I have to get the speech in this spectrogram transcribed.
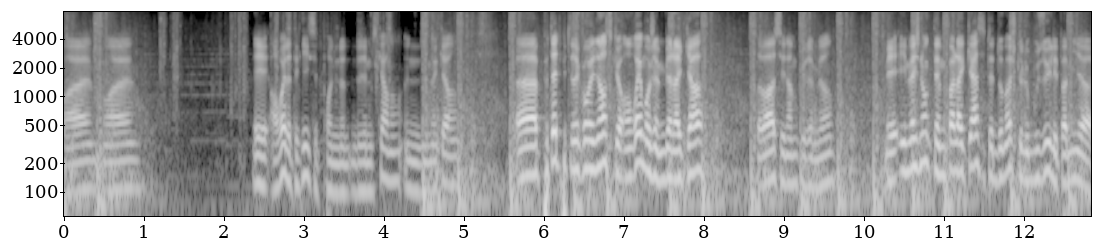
ouais, ouais. Et en vrai, la technique c'est de prendre une deuxième scar, non? Une deuxième car. Hein. Euh, peut-être petit inconvénient, parce qu'en vrai, moi j'aime bien la K. Ça va, c'est une arme que j'aime bien. Mais imaginons que t'aimes pas la K, c'est peut-être dommage que le bouseux il ait pas mis euh,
